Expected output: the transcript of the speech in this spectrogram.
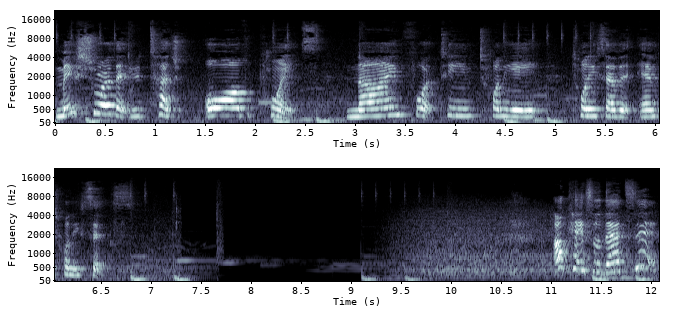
Make sure that you touch all the points 9, 14, 28, 27, and 26. Okay, so that's it.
